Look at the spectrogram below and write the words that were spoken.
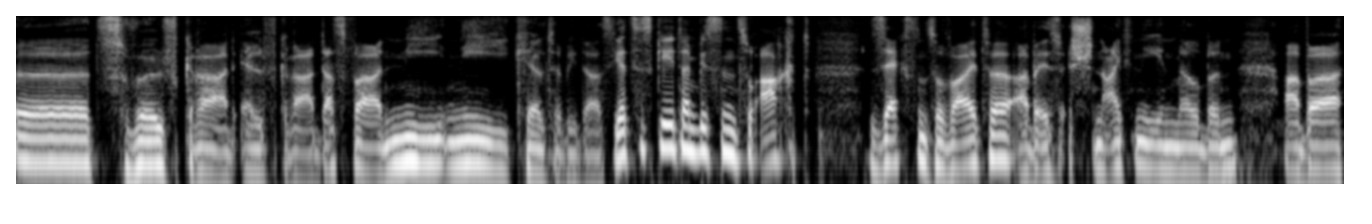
äh, 12 Grad, 11 Grad. Das war nie, nie kälter wie das. Jetzt es geht ein bisschen zu 8, 6 und so weiter, aber es schneit nie in Melbourne. Aber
